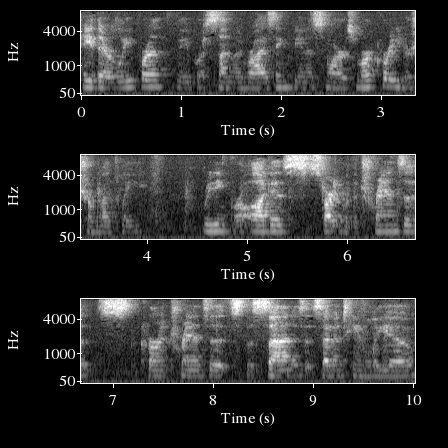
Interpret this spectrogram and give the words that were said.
Hey there, Libra. Libra, Sun, Moon, Rising, Venus, Mars, Mercury. Here's your monthly reading for August, starting with the transits, the current transits. The Sun is at 17 Leo.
